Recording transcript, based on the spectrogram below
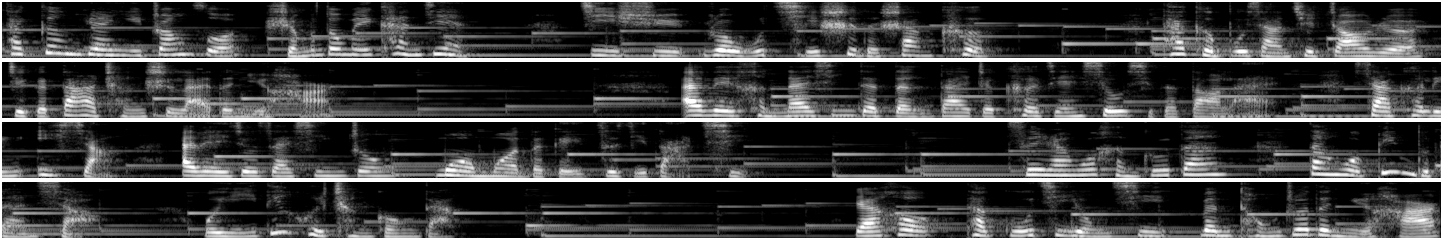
他更愿意装作什么都没看见，继续若无其事的上课。他可不想去招惹这个大城市来的女孩。艾薇很耐心地等待着课间休息的到来。下课铃一响，艾薇就在心中默默地给自己打气：“虽然我很孤单，但我并不胆小，我一定会成功的。”然后他鼓起勇气问同桌的女孩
